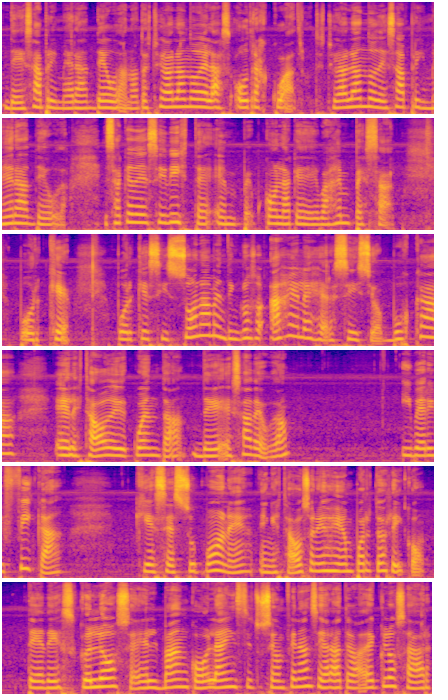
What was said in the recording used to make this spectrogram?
de esa primera deuda. No te estoy hablando de las otras cuatro, te estoy hablando de esa primera deuda, esa que decidiste con la que vas a empezar. ¿Por qué? Porque si solamente incluso haz el ejercicio, busca el estado de cuenta de esa deuda y verifica que se supone en Estados Unidos y en Puerto Rico te desglose el banco o la institución financiera te va a desglosar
